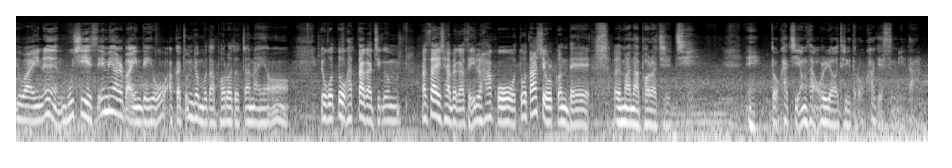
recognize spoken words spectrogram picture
이 와인은 모시의 세미알바인데요. 아까 좀 전보다 벌어졌잖아요. 요것도 갔다가 지금 마사이 샵에 가서 일하고 또 다시 올 건데 얼마나 벌어질지 예, 또 같이 영상 올려드리도록 하겠습니다.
